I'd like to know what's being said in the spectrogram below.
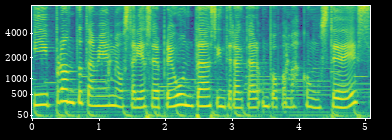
Y pronto también me gustaría hacer preguntas, interactuar un poco más con ustedes.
